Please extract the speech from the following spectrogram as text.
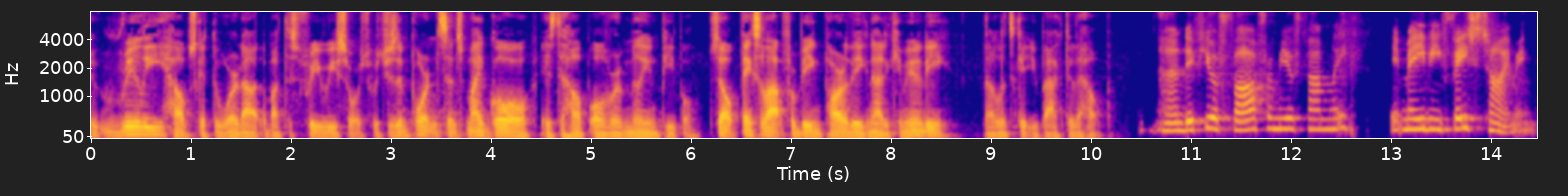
It really helps get the word out about this free resource, which is important since my goal is to help over a million people. So, thanks a lot for being part of the Ignited community. Now, let's get you back to the help. And if you're far from your family, it may be FaceTiming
